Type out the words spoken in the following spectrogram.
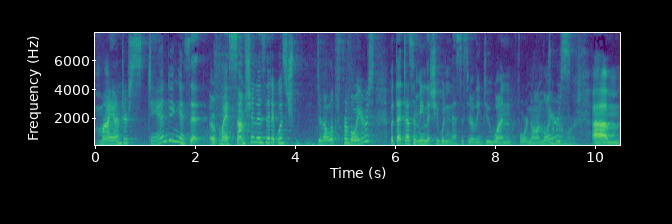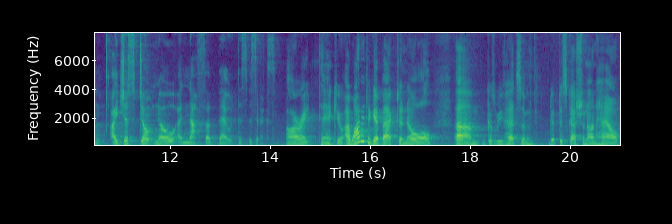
My understanding is that, or my assumption is that it was tr- developed for lawyers, but that doesn't mean that she wouldn't necessarily do one for non-lawyers. non-lawyers. Um, I just don't know enough about the specifics. All right, thank you. I wanted to get back to Noel, um, because we've had some good discussion on how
